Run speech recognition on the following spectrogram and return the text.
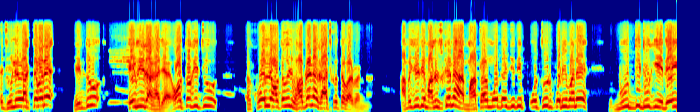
ঝুলিয়েও রাখতে পারে কিন্তু এমনি রাখা যায়। অত কিছু করলে অত কিছু ভাবলে না গাছ করতে পারবেন না। আমি যদি মানুষকে না মাথার মধ্যে যদি প্রচুর পরিমাণে বুদ্ধি ঢুকিয়ে দেই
